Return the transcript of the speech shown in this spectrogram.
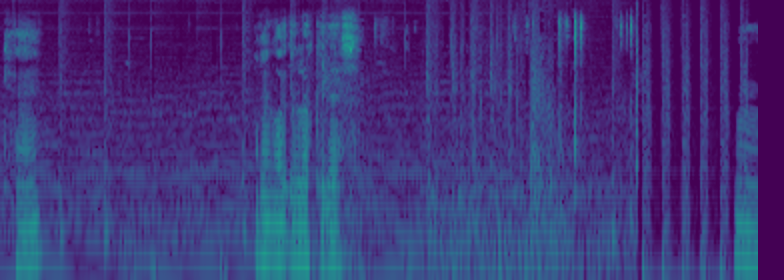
Okay. I don't like the look of this. Hmm.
